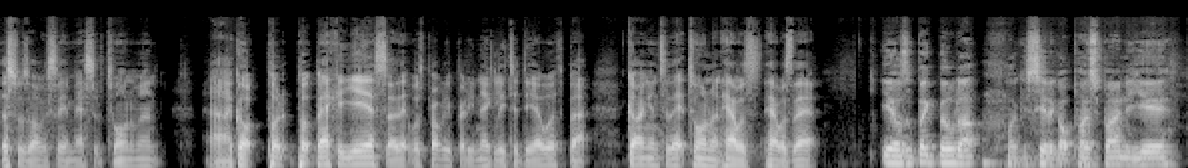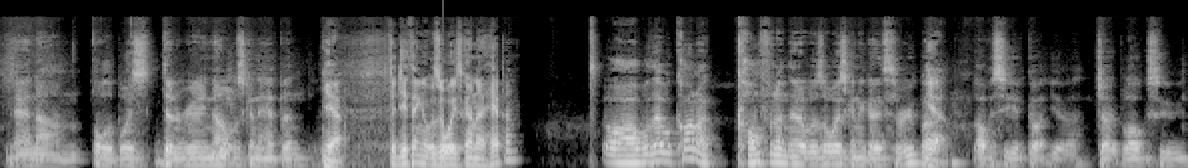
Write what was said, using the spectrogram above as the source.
This was obviously a massive tournament. Uh, got put put back a year, so that was probably pretty niggly to deal with. But going into that tournament, how was how was that? Yeah, it was a big build up. Like you said, it got postponed a year, and um, all the boys didn't really know what was going to happen. Yeah. Did you think it was always going to happen? Oh well, they were kind of confident that it was always going to go through, but Yeah. obviously you've got your Joe Bloggs who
